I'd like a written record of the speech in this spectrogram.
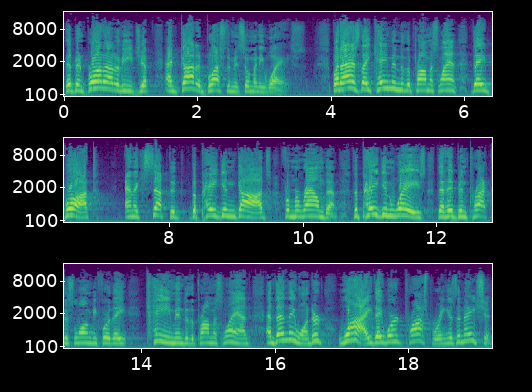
They'd been brought out of Egypt, and God had blessed them in so many ways. But as they came into the promised land, they brought and accepted the pagan gods from around them, the pagan ways that had been practiced long before they came into the promised land. And then they wondered why they weren't prospering as a nation,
